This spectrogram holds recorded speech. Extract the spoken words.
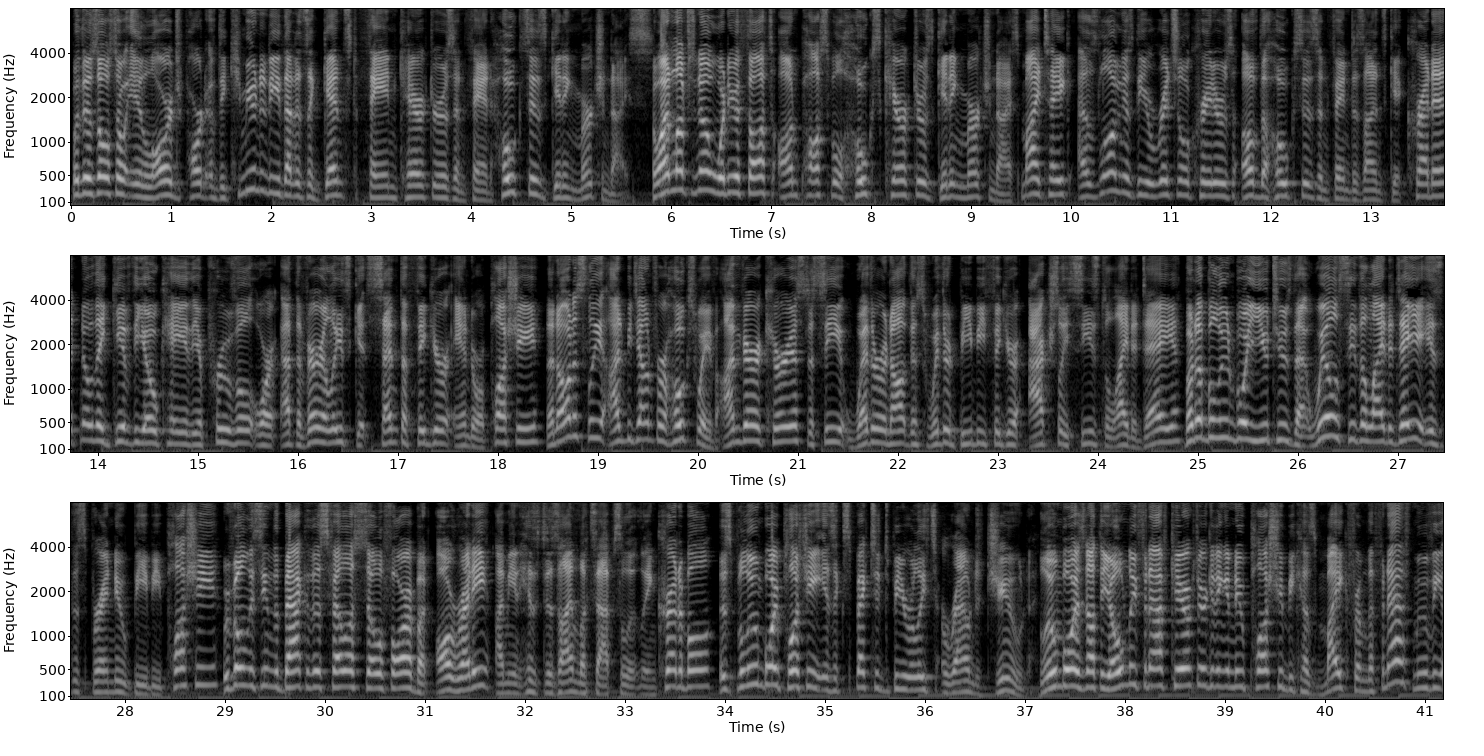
but there's also a large part of the community that is against fan characters and fan hoaxes getting merchandise. So I'd love to know what are your thoughts on possible hoax characters getting merchandise. My take, as long as the original creators of the hoaxes and fan designs get credit, no they give the okay, the approval, or at the very least get sent the figure and or a plushie, then honestly, I'd be down for a hoax wave. I'm very curious to see whether or not this Withered BB figure actually sees the light of day. But a Balloon Boy Youtooz that will see the light of day is this brand new BB plushie. We've only seen the back of this fella so far, but already, I mean, his design looks absolutely incredible. This Balloon Boy plushie is expected to be released around June. Balloon Boy is not the only FNAF character getting a new plushie because Mike from the FNAF movie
